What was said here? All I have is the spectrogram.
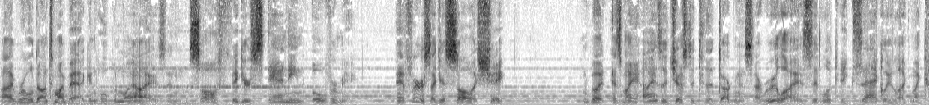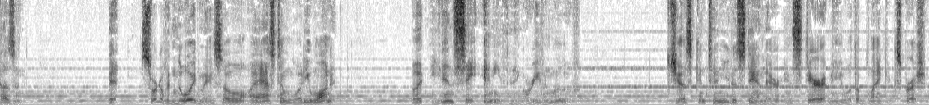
I rolled onto my back and opened my eyes and saw a figure standing over me. At first, I just saw a shape. But as my eyes adjusted to the darkness, I realized it looked exactly like my cousin. It sort of annoyed me, so I asked him what he wanted. But he didn't say anything or even move. Just continued to stand there and stare at me with a blank expression.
